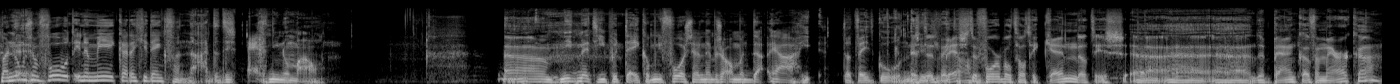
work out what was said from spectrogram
Maar noem eens een voorbeeld in Amerika dat je denkt van... nou, dat is echt niet normaal. Ehm, Niet met hypotheek. Om niet voorstellen, hebben ze allemaal... Ja, dat weet Google het, natuurlijk. het die weet beste voorbeeld wat ik ken, dat is eh, eh, eh, de Bank of America.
